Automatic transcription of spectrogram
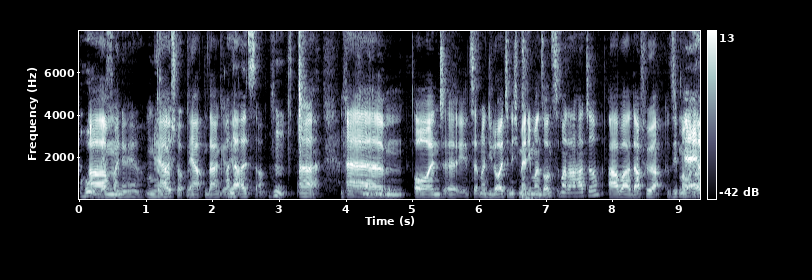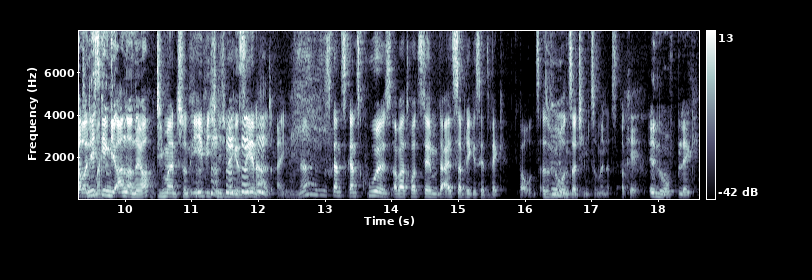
Oh, der Ähm, feine Herr. Ja, Drei Stockwerke. Ja, danke. An ja. der Alster. Hm. Ah, ähm, und äh, jetzt hat man die Leute nicht mehr, die man sonst immer da hatte, aber dafür sieht man Äh, Leute, aber nichts man, gegen die anderen, ja? die man schon ewig nicht mehr gesehen hat eigentlich. Ne? Das ist ganz, ganz cool, ist, aber trotzdem, der Alsterblick ist jetzt weg bei uns, also für unser Team zumindest. Okay, Innenhofblick.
